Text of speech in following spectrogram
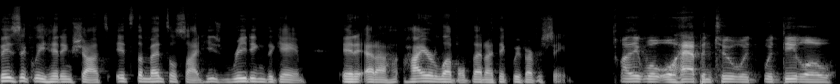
physically hitting shots, it's the mental side. He's reading the game at a higher level than I think we've ever seen. I think what will happen too with, with D'Lo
